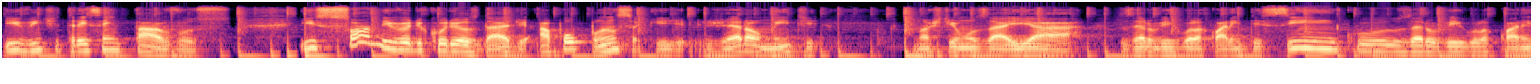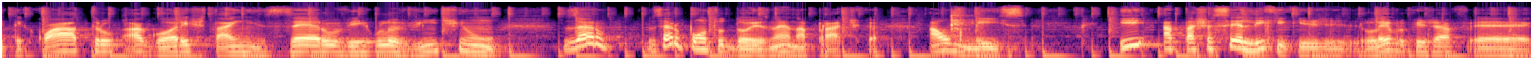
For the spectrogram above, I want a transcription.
e 23 centavos. E só a nível de curiosidade, a poupança que geralmente nós tínhamos aí a 0,45, 0,44, agora está em 0,21, 0,2, né, na prática, ao mês. E a taxa Selic, que lembro que já é,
